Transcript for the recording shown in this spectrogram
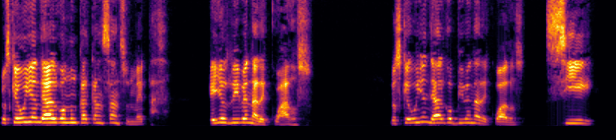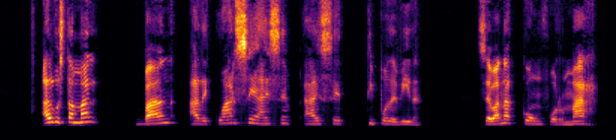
Los que huyen de algo nunca alcanzan sus metas. Ellos viven adecuados, los que huyen de algo viven adecuados. Si algo está mal, van a adecuarse a ese, a ese tipo de vida. Se van a conformar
